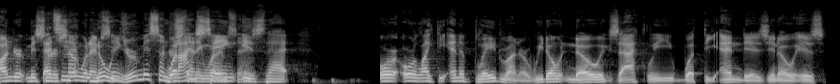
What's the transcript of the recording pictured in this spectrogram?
under misunderstanding not- what I'm no, saying. you're misunderstanding What what I'm I'm saying saying. is that. Or, or like the end of Blade Runner, we don't know exactly what the end is. You know, is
